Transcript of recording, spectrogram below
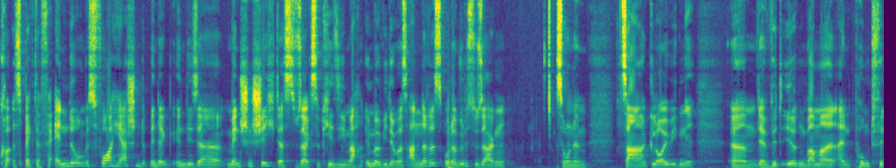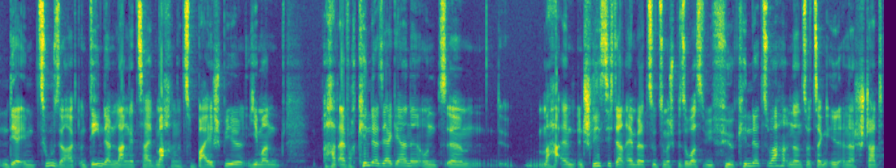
Aspekt der Veränderung ist vorherrschend in, der, in dieser Menschenschicht, dass du sagst, okay, sie machen immer wieder was anderes? Oder würdest du sagen, so einem Zargläubigen, ähm, der wird irgendwann mal einen Punkt finden, der ihm zusagt und den dann lange Zeit machen? Zum Beispiel jemand hat einfach Kinder sehr gerne und ähm, entschließt sich dann einfach dazu, zum Beispiel sowas wie für Kinder zu machen und dann sozusagen in einer Stadt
